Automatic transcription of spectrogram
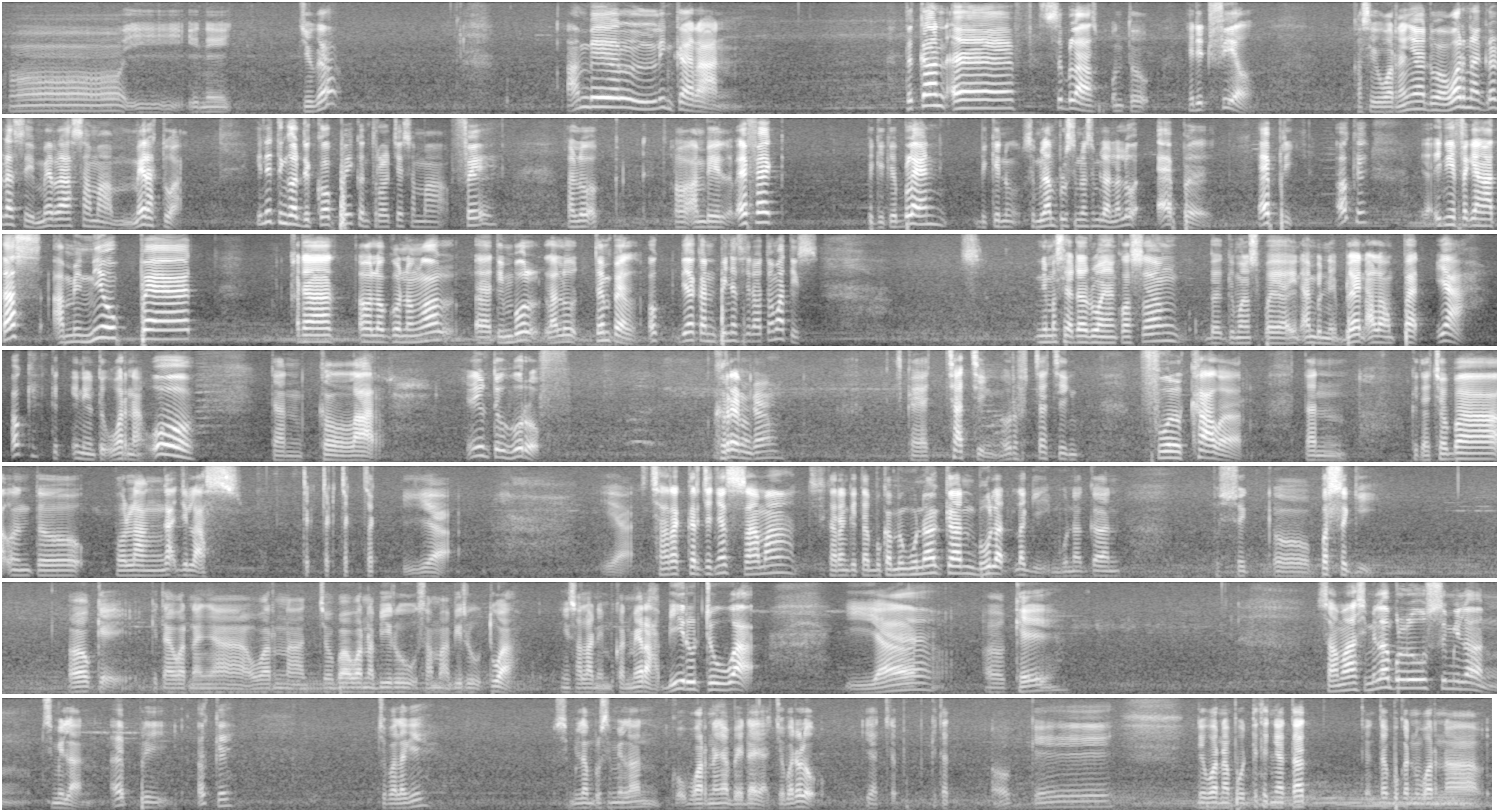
Oh ini juga ambil lingkaran. Tekan F11 untuk edit fill. Kasih warnanya dua warna gradasi merah sama merah tua. Ini tinggal di copy Ctrl C sama V lalu uh, ambil efek pergi ke blend bikin 999 lalu apple apply oke. Okay. ya, ini efek yang atas ambil new pad ada oh, logo nongol eh, timbul lalu tempel. Oh dia akan pindah secara otomatis. Ini masih ada ruang yang kosong bagaimana supaya ini ambil nih? Blend along pad. Ya oke. Okay. ini untuk warna. Oh dan kelar. Ini untuk huruf. Keren kan? Kayak cacing huruf cacing full color. Dan kita coba untuk pola nggak jelas cek cek cek cek. Iya. Ya cara kerjanya sama. Sekarang kita bukan menggunakan bulat lagi menggunakan persegi, oh, persegi. Oke kita warnanya warna coba warna biru sama biru tua. Ini salah nih bukan merah biru tua. Iya oke. Sama 99 9 April oke coba lagi. 99 kok warnanya beda ya? Coba dulu. Ya kita oke. Okay. ini warna putih ternyata ternyata bukan warna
